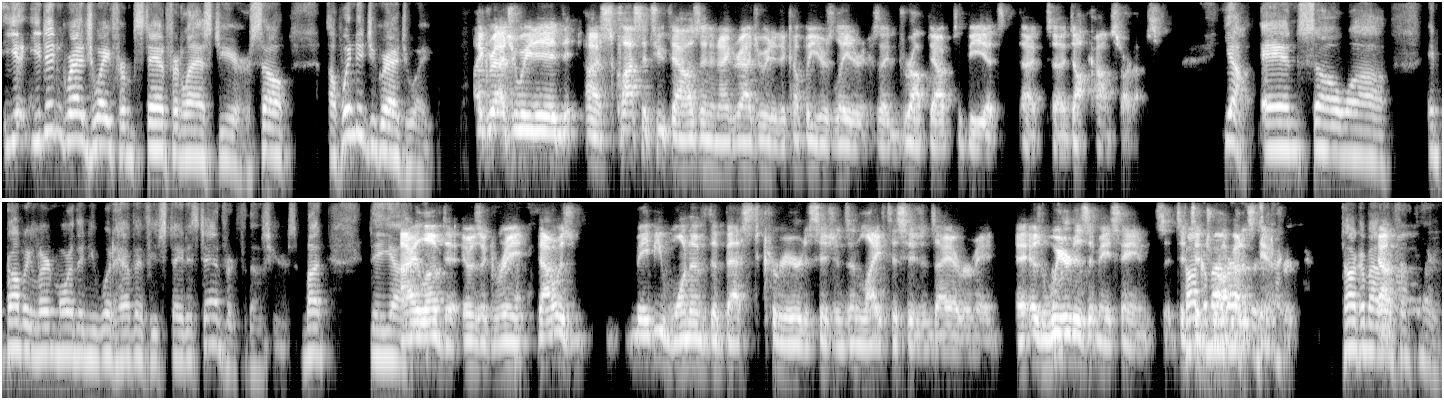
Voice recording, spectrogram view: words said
you, you didn't graduate from Stanford last year. So uh, when did you graduate? I graduated uh, class of 2000, and I graduated a couple years later because I dropped out to be at at uh, dot com startups. Yeah, and so uh, and probably learned more than you would have if you stayed at Stanford for those years. But the uh, I loved it. It was a great. That was maybe one of the best career decisions and life decisions I ever made. As weird as it may seem, to, to drop out of Stanford. Talk about yeah. that for a second.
